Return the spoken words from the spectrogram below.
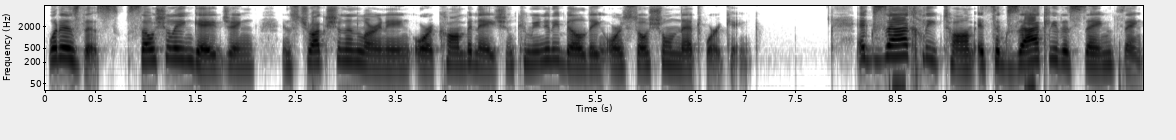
What is this? Socially engaging, instruction and learning, or a combination, community building, or social networking. Exactly, Tom. It's exactly the same thing.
